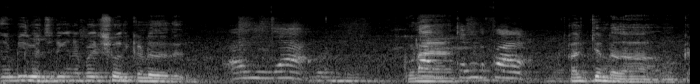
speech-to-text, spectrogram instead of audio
ചെവിയിൽ വെച്ചിട്ട് ഇങ്ങനെ പരിശോധിക്കേണ്ടത് അത്. ഗുണ. കളിക്കേണ്ടതാ ഓക്കെ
